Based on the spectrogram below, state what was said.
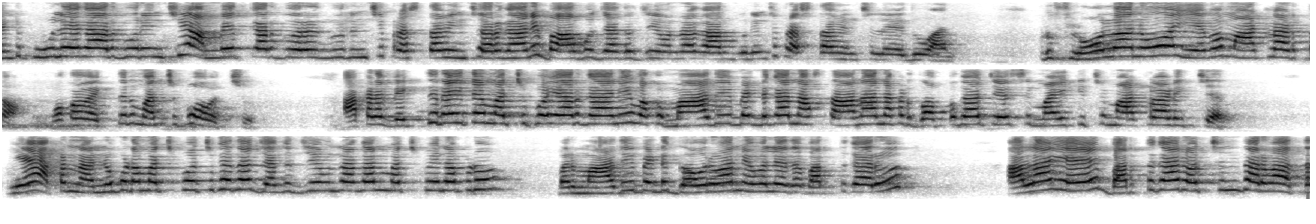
ఏంటి పూలే గారి గురించి అంబేద్కర్ గారి గురించి ప్రస్తావించారు కానీ బాబు జగజ్జీవన్ రావు గారి గురించి ప్రస్తావించలేదు అని. ఇప్పుడు ఫ్లోలోనూ ఏవో మాట్లాడతాం. ఒక వ్యక్తిని మర్చిపోవచ్చు. అక్కడ వ్యక్తిని అయితే మర్చిపోయారు కానీ ఒక మాది బిడ్డగా నా స్థానాన్ని అక్కడ గొప్పగా చేసి మైక్ ఇచ్చి మాట్లాడిచ్చారు. ఏ అక్కడ నన్ను కూడా మర్చిపోవచ్చు కదా జగజ్జీవన్ రావు గారిని మర్చిపోయినప్పుడు? మరి మాది బిడ్డ గౌరవాన్ని ఇవ్వలేదా భర్త గారు? అలాగే భర్త గారు వచ్చిన తర్వాత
